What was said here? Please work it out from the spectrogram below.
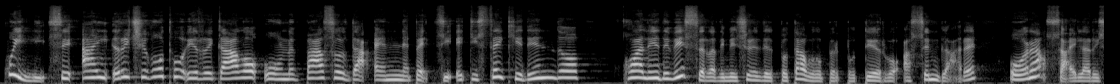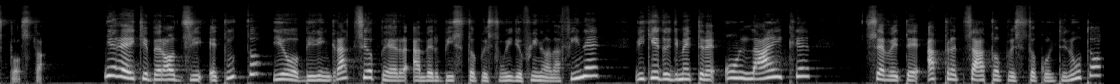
Quindi, se hai ricevuto in regalo un puzzle da n pezzi e ti stai chiedendo quale deve essere la dimensione del tuo tavolo per poterlo assemblare, ora sai la risposta. Direi che per oggi è tutto, io vi ringrazio per aver visto questo video fino alla fine, vi chiedo di mettere un like se avete apprezzato questo contenuto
